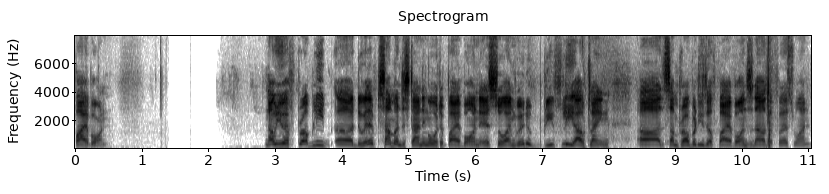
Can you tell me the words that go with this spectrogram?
pi bond. Now you have probably uh, developed some understanding of what a pi bond is. So I'm going to briefly outline uh, some properties of pi bonds. Now the first one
